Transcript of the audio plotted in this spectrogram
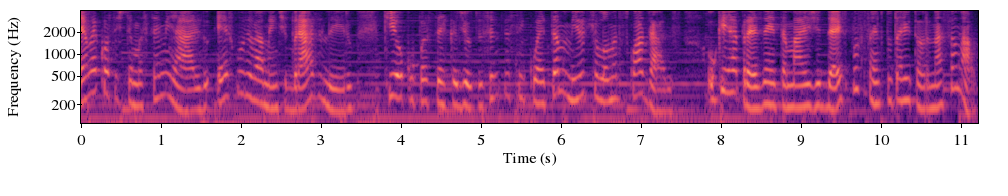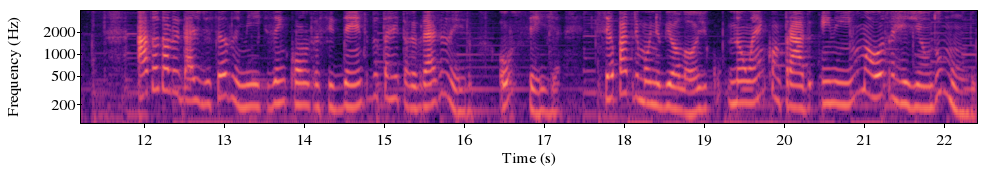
É um ecossistema semiárido exclusivamente brasileiro que ocupa cerca de 850 mil quilômetros quadrados, o que representa mais de 10% do território nacional. A totalidade de seus limites encontra-se dentro do território brasileiro, ou seja, seu patrimônio biológico não é encontrado em nenhuma outra região do mundo.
